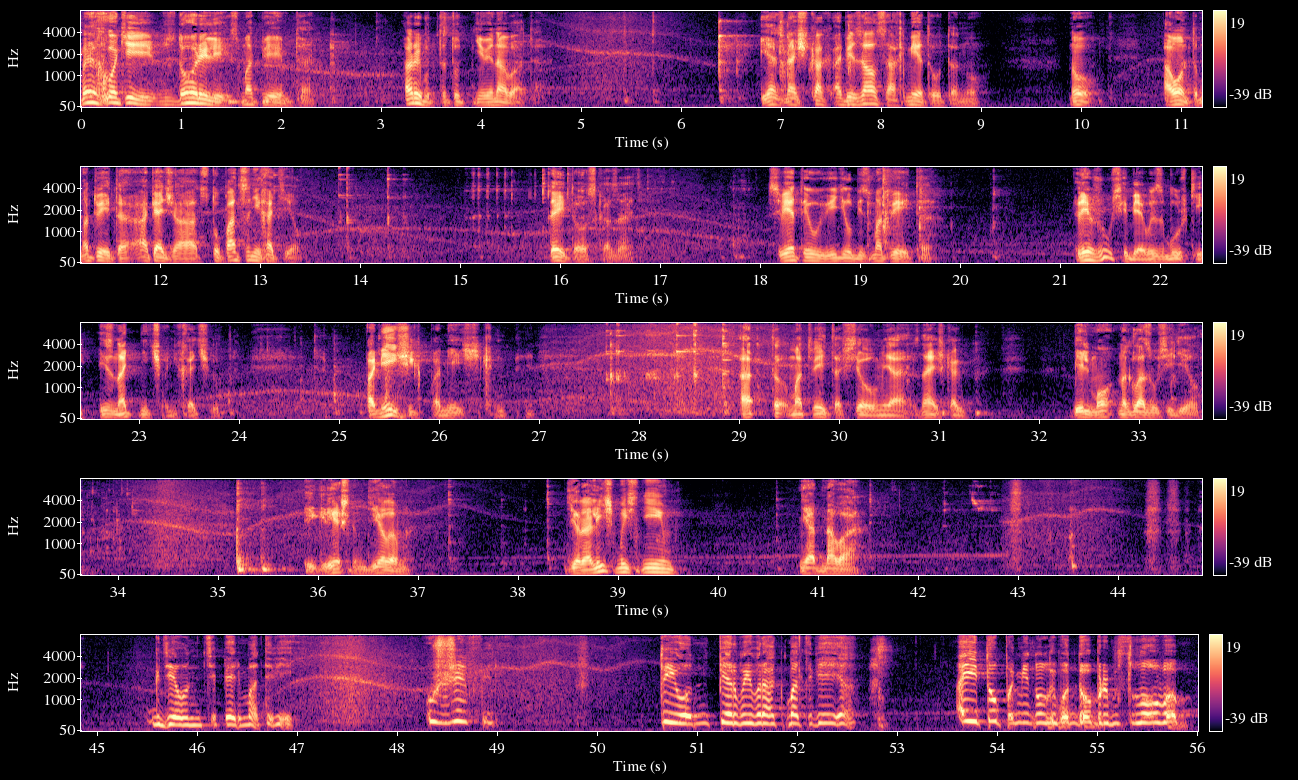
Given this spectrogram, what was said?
Мы хоть и вздорили с Матвеем-то, а рыба-то тут не виновата. Я, значит, как обязался Ахметову-то, ну, ну, а он-то, Матвей-то, опять же, отступаться не хотел. Да и то сказать. Свет и увидел без Матвея-то. Лежу себе в избушке и знать ничего не хочу. Помещик помещиком. А то Матвей-то все у меня, знаешь, как бельмо на глазу сидел. И грешным делом дерались мы с ним ни одного. Где он теперь, Матвей? Уж ли? Ты он первый враг Матвея, а и то помянул его добрым словом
